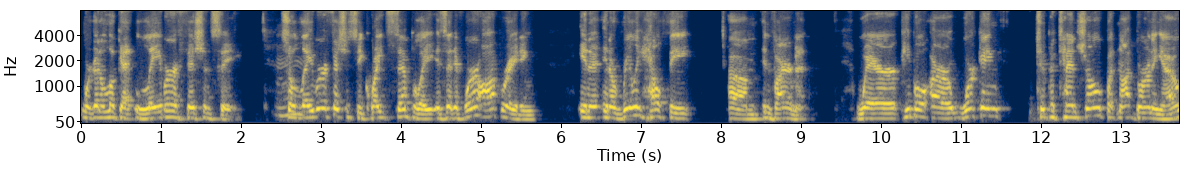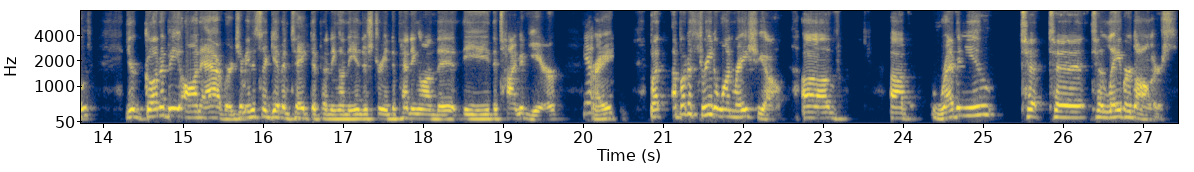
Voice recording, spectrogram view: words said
we're going to look at labor efficiency. Mm-hmm. So, mm. labor efficiency, quite simply, is that if we're operating in a, in a really healthy um, environment where people are working to potential but not burning out, you're going to be on average. I mean, it's a give and take depending on the industry and depending on the the the time of year, yep. right? But about a three to one ratio of of revenue to to to labor dollars.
